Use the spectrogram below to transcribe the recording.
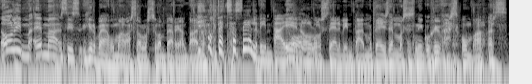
Olin, mä, en mä siis hirveän humalassa ollut silloin perjantaina. Mutta et sä selvinpäin En ollut selvinpäin, mutta ei semmoisessa niinku hyvässä humalassa.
